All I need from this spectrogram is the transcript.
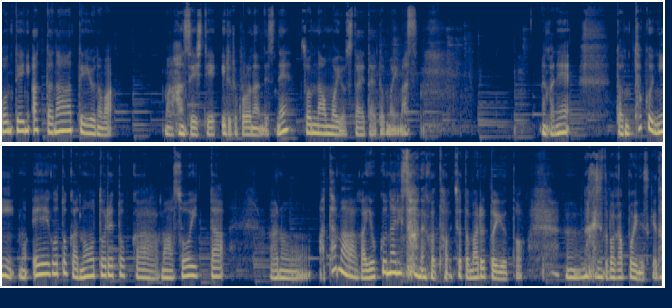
根底にあったなっていうのは、まあ、反省しているところなんですね。そんな思いを伝えたいと思います。なんかね特にもう英語とか脳トレとかまあそういったあの頭が良くなりそうなこと ちょっとまるっと言うと、うん、なんかちょっとバカっぽいんですけど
